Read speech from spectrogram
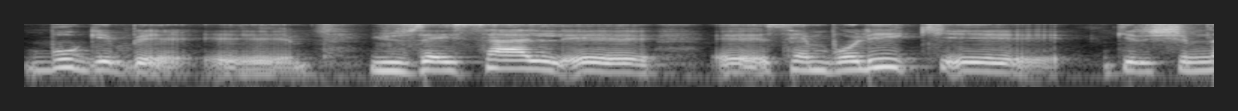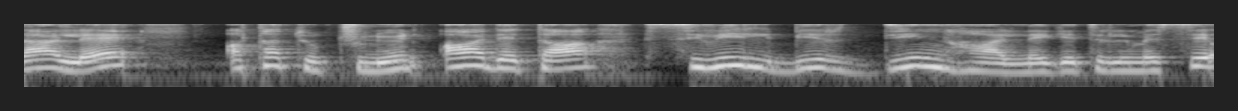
bu gibi e, yüzeysel e, e, sembolik e, girişimlerle Atatürkçülüğün adeta sivil bir din haline getirilmesi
